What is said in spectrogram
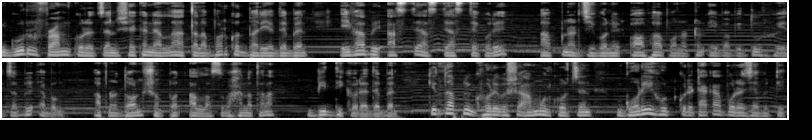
গরুর ফার্ম করেছেন, সেখানে আল্লাহ তালা বরকত বাড়িয়ে দেবেন। এভাবে আস্তে আস্তে আস্তে করে আপনার জীবনের অভাব, অনটন এভাবে দূর হয়ে যাবে এবং আপনার ধন সম্পদ আল্লাহ সুবাহানা তালা বৃদ্ধি করে দেবেন। কিন্তু আপনি ঘরে বসে আমল করছেন গড়ে হুট করে টাকা পড়ে যাবে, ঠিক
